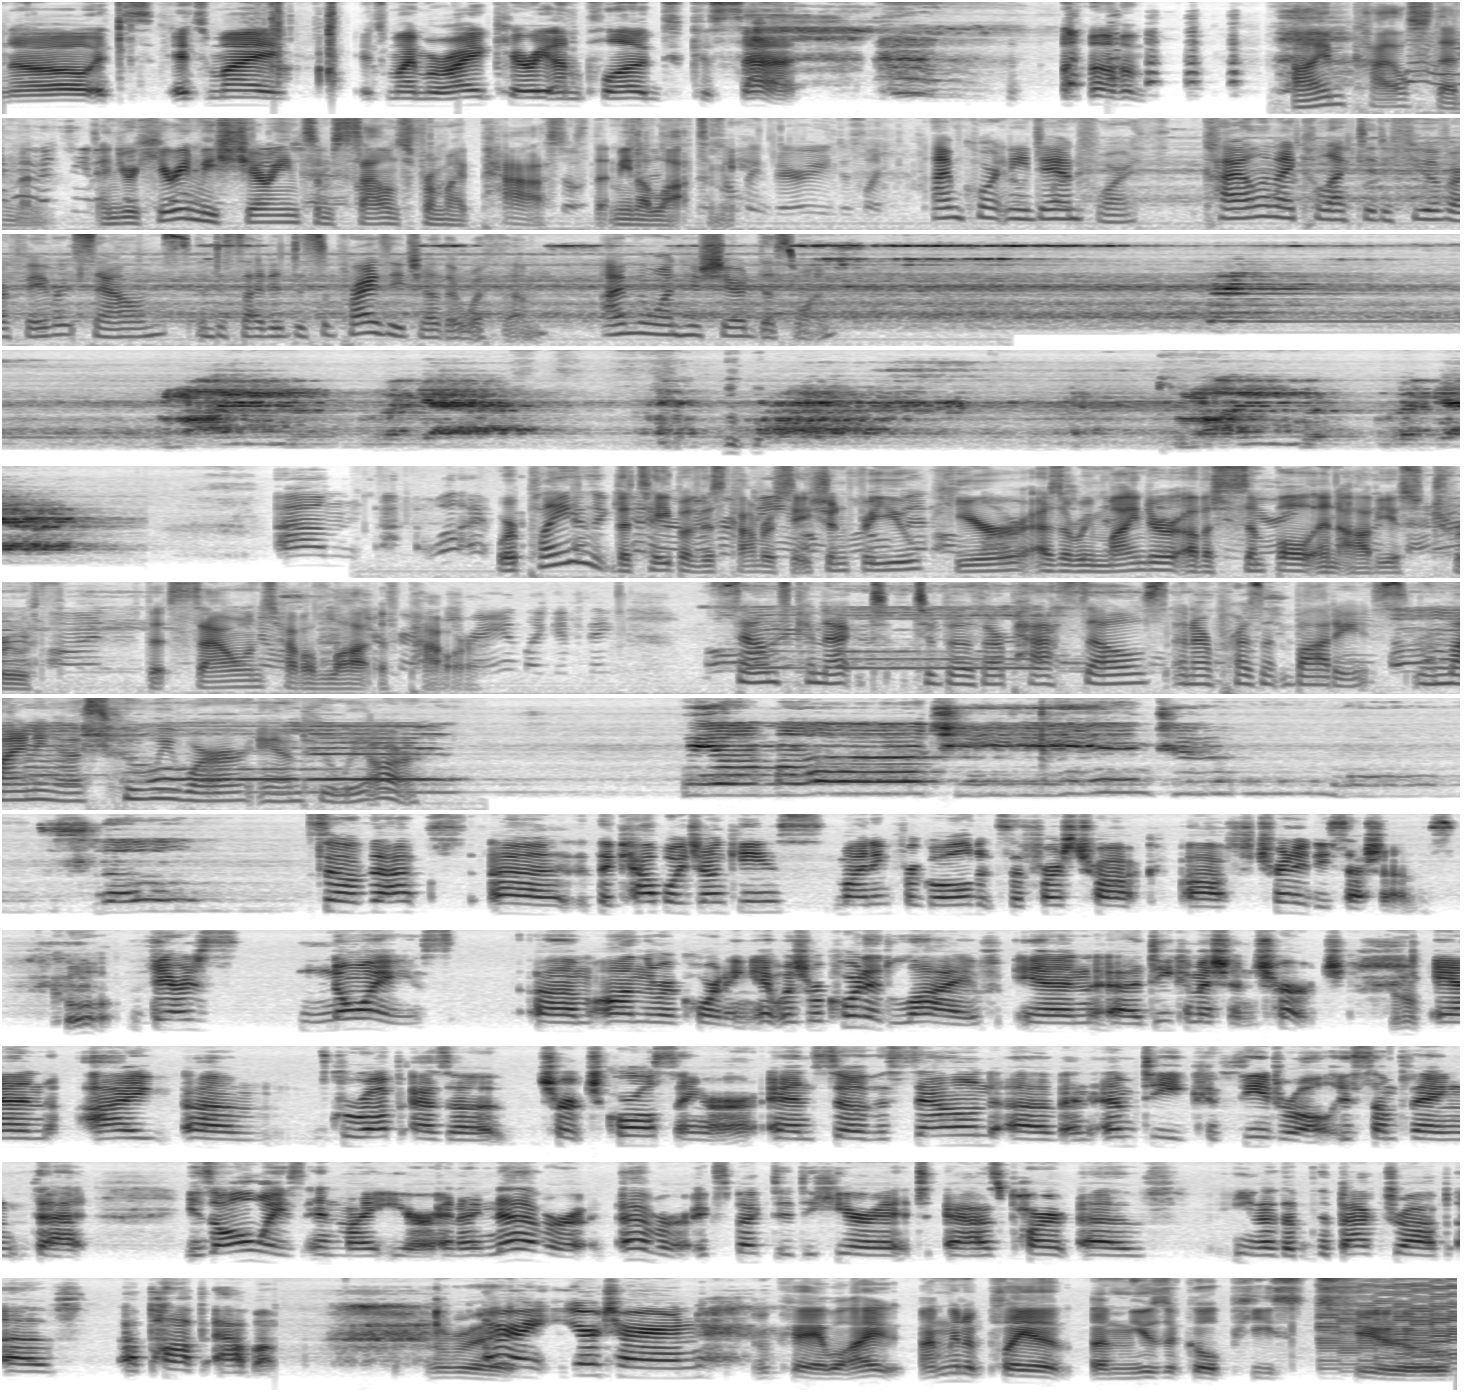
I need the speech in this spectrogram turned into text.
No, it's it's my it's my Mariah Carey unplugged cassette. um, I'm Kyle Stedman, and you're hearing me sharing some sounds from my past that mean a lot to me. I'm Courtney Danforth. Kyle and I collected a few of our favorite sounds and decided to surprise each other with them. I'm the one who shared this one. We're playing the tape of this conversation for you here as a reminder of a simple and obvious truth that sounds have a lot of power. Sounds connect to both our past selves and our present bodies, reminding us who we were and who we are. We are marching to the slow. So that's uh, the Cowboy Junkies, Mining for Gold. It's the first track off Trinity Sessions. Cool. There's noise um, on the recording. It was recorded live in a decommissioned church, Oh. and I um, grew up as a church choral singer, and so the sound of an empty cathedral is something that is always in my ear, and I never ever expected to hear it as part of you know the, the backdrop of a pop album. All All right, your turn. Okay, well, I, I'm going to play a, a musical piece too.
